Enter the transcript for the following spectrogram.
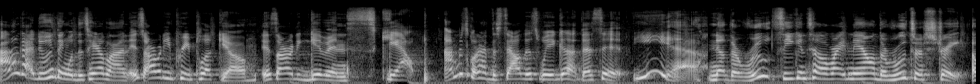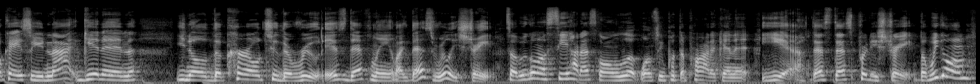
i don't gotta do anything with this hairline it's already pre-plucked y'all it's already giving scalp i'm just gonna have to style this wig up that's it yeah now the roots you can tell right now the roots are straight okay so you're not getting you know, the curl to the root. It's definitely like that's really straight. So we're gonna see how that's gonna look once we put the product in it. Yeah, that's that's pretty straight. But we gonna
